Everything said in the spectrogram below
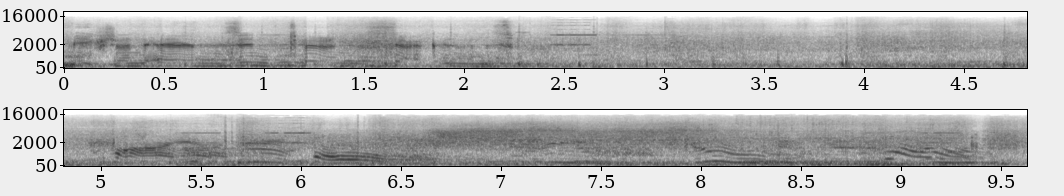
Mission ends in 10 seconds. Five, four, three, two, one.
